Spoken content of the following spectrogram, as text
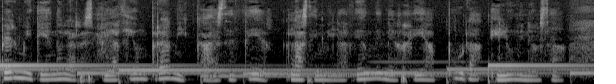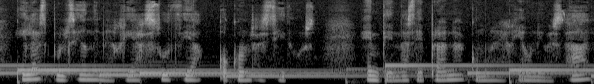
permitiendo la respiración pránica, es decir, la asimilación de energía pura y luminosa y la expulsión de energía sucia o con residuos. Entiéndase prana como energía universal,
